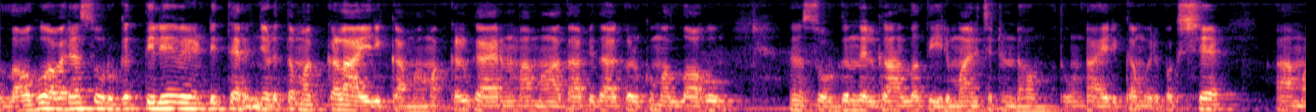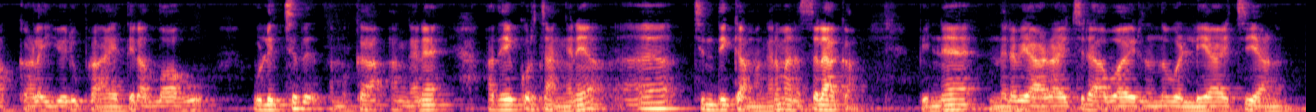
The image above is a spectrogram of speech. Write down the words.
അള്ളാഹു അവരെ സ്വർഗത്തിന് വേണ്ടി തിരഞ്ഞെടുത്ത മക്കളായിരിക്കാം. ആ മക്കൾ കാരണം ആ മാതാപിതാക്കൾക്കും അള്ളാഹു സ്വർഗം നൽകാനുള്ള തീരുമാനിച്ചിട്ടുണ്ടാവും. അതുകൊണ്ടായിരിക്കാം ഒരു പക്ഷേ ആ മക്കളെ ഈ ഒരു പ്രായത്തിൽ അള്ളാഹു വിളിച്ചത്. നമുക്ക് അങ്ങനെ അതേക്കുറിച്ച് അങ്ങനെ ചിന്തിക്കാം അങ്ങനെ മനസ്സിലാക്കാം. പിന്നെ ഇന്നലെ വ്യാഴാഴ്ച രാവായിരുന്നു വെള്ളിയാഴ്ചയാണ്.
